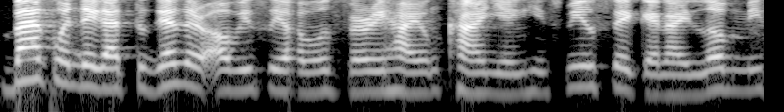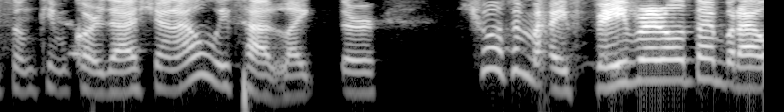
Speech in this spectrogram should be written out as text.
back when they got together, obviously I was very high on Kanye and his music, and I love me some Kim Kardashian. I always had like their she wasn't my favorite all the time, but I,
